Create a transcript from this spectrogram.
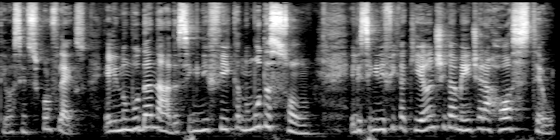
tem um acento circunflexo. Ele não muda nada, significa, não muda som. Ele significa que antigamente era hostel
